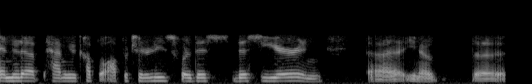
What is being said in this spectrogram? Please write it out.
ended up having a couple opportunities for this this year. And uh you know the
